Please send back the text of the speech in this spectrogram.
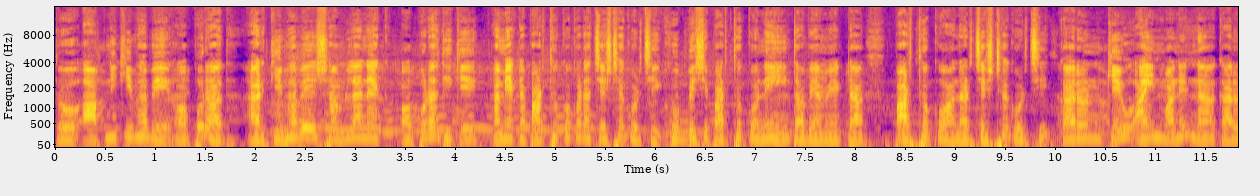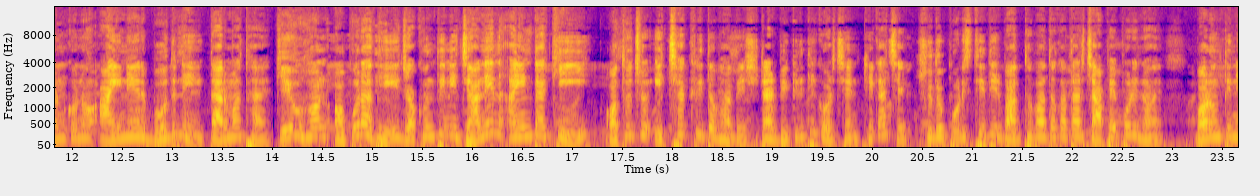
তো আপনি কীভাবে অপরাধ আর কীভাবে সামলান এক অপরাধীকে, আমি একটা পার্থক্য করার চেষ্টা করছি। খুব বেশি পার্থক্য নেই, তবে আমি একটা পার্থক্য আনার চেষ্টা করছি। কারণ কেউ আইন মানেন না, কারণ কোনো আইনের বোধ নেই তার মাথায়। কেউ হন অপরাধী যখন তিনি জানেন আইনটা কি, অথচ ইচ্ছাকৃতভাবে সেটার বিকৃতি করছেন, ঠিক আছে? শুধু পরিস্থিতির বাধ্যবাধকতার চাপে পড়ে নয় বরং তিনি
